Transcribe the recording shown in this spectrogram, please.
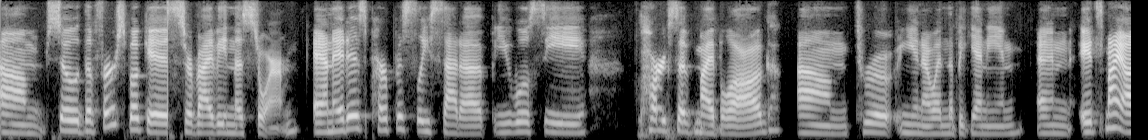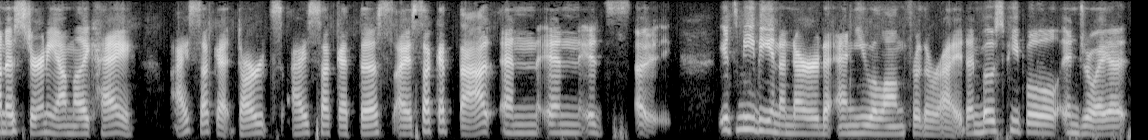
Um, so the first book is surviving the storm and it is purposely set up. You will see parts of my blog um, through you know in the beginning and it's my honest journey. I'm like hey I suck at darts. I suck at this. I suck at that. And and it's uh, it's me being a nerd and you along for the ride. And most people enjoy it.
